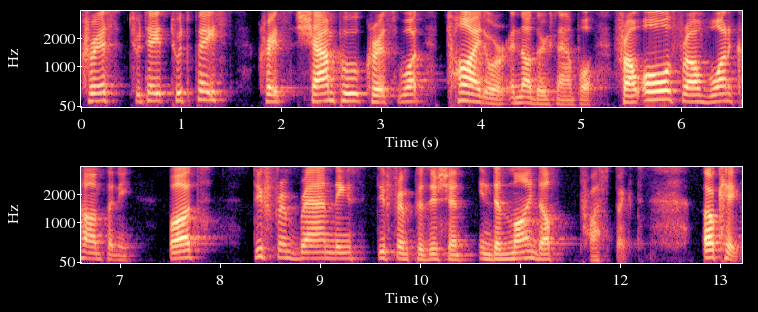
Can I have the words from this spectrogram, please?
Crest toothpaste, Crest shampoo, Crest what? Tide or another example. From all from one company, but different brandings, different position in the mind of prospect. Okay.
